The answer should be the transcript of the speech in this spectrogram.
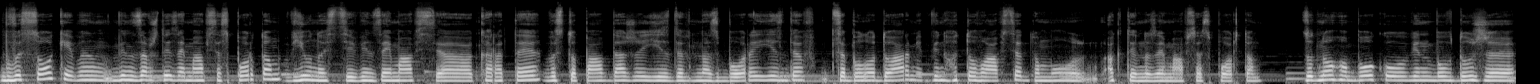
Високий, він, він завжди займався спортом. В юності він займався карате, виступав, навіть їздив на збори. Їздив. Це було до армії. Він готувався, тому активно займався спортом. З одного боку, він був дуже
